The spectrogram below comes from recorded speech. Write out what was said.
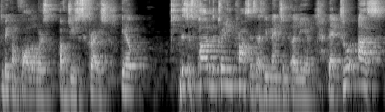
to become followers of Jesus Christ. You know, this is part of the training process, as we mentioned earlier, that through us,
